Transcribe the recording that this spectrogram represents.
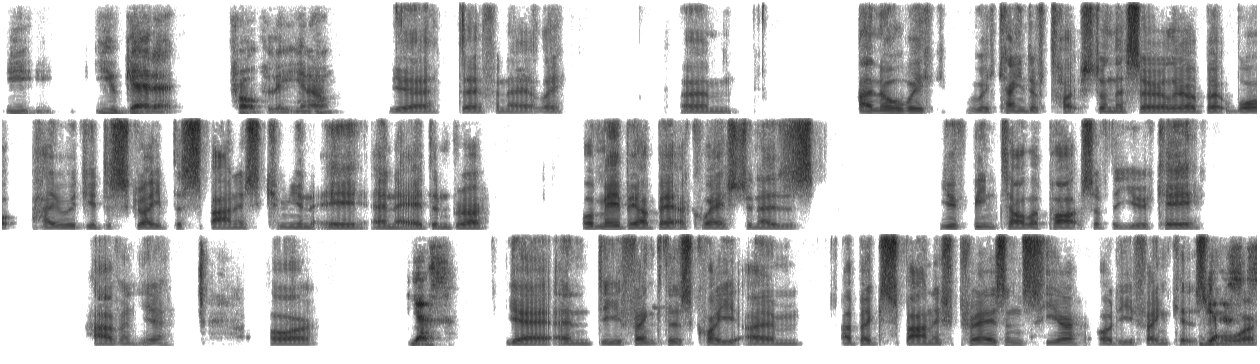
you you get it properly. You know. Yeah, definitely. Um, I know we we kind of touched on this earlier, but what how would you describe the Spanish community in Edinburgh? Or maybe a better question is, you've been to other parts of the UK, haven't you? Or Yes. Yeah, and do you think there's quite um a big Spanish presence here, or do you think it's yes, more?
